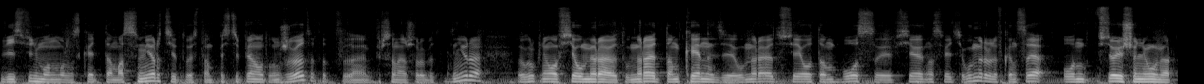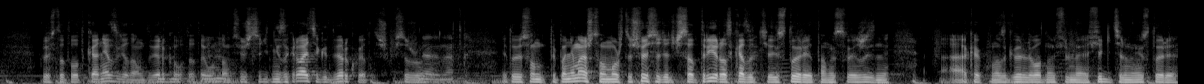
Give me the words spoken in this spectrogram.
весь фильм, он, можно сказать, там о смерти, то есть там постепенно вот он живет, этот э, персонаж Роберта Де Ниро, вокруг него все умирают, умирают там Кеннеди, умирают все его там боссы, все на свете умерли, в конце он все еще не умер. То есть это вот конец, где там дверка, вот это, и он там все еще сидит, не закрывайте говорит, дверку, я тут еще посижу. Да, да, да. И то есть он, ты понимаешь, что он может еще сидеть часа три рассказывать тебе истории там из своей жизни. А как у нас говорили в одном фильме, офигительная история.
